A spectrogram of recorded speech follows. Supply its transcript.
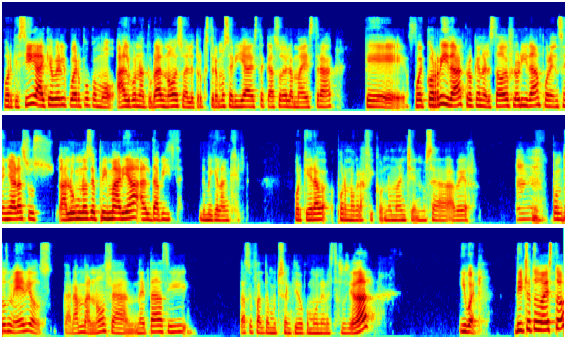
porque sí, hay que ver el cuerpo como algo natural, ¿no? Eso al otro extremo sería este caso de la maestra que fue corrida, creo que en el estado de Florida, por enseñar a sus alumnos de primaria al David de Miguel Ángel, porque era pornográfico, no manchen, o sea, a ver, puntos medios, caramba, ¿no? O sea, neta, sí, hace falta mucho sentido común en esta sociedad. Y bueno, dicho todo esto,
